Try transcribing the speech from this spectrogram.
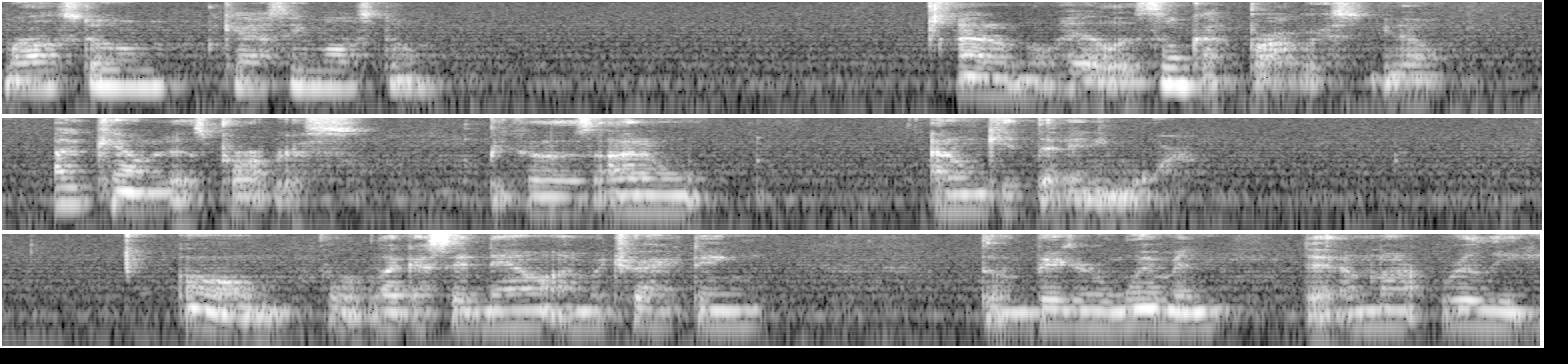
milestone. Can I say milestone? I don't know. Hell, it's some kind of progress. You know, I count it as progress because I don't I don't get that anymore. Um, like I said, now I'm attracting the bigger women that I'm not really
